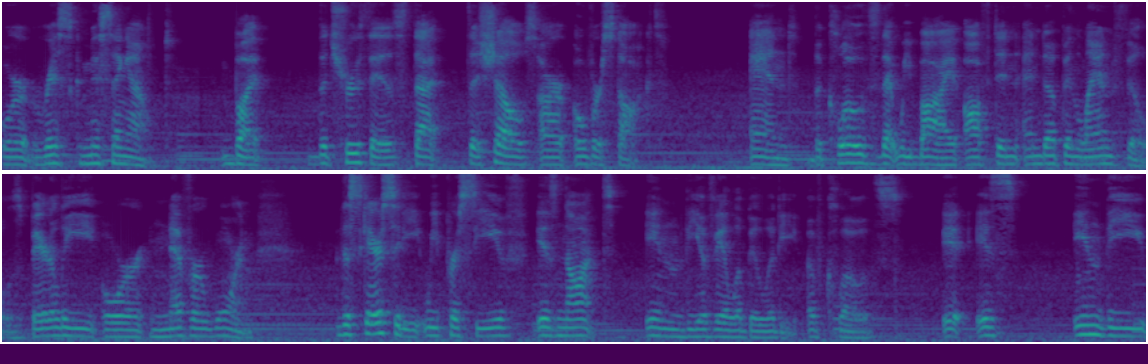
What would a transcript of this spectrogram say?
or risk missing out. But the truth is that the shelves are overstocked and the clothes that we buy often end up in landfills, barely or never worn. The scarcity we perceive is not in the availability of clothes, it is in the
